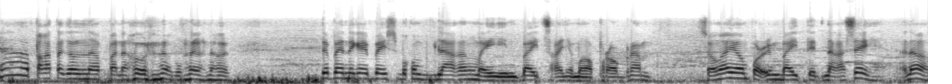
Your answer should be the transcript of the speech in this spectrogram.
napakatagal na panahon na panahon. Depende kay Facebook kung bigla kang may invite sa kanyang mga program. So ngayon, for invited na kasi, ano,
